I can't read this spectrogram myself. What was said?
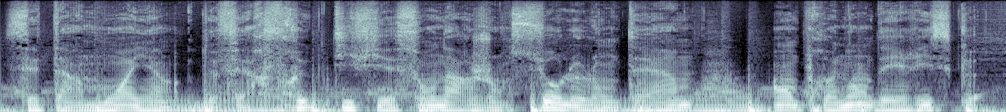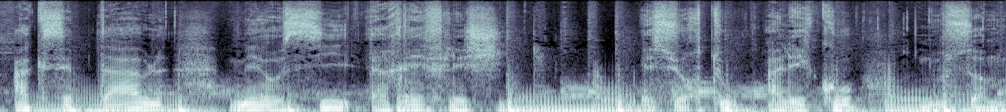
c'est un moyen de faire fructifier son argent sur le long terme en prenant des risques acceptables mais aussi réfléchis. Et surtout, à l'écho, nous sommes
